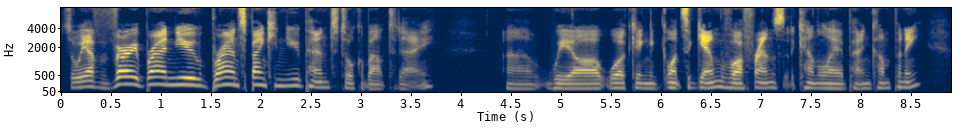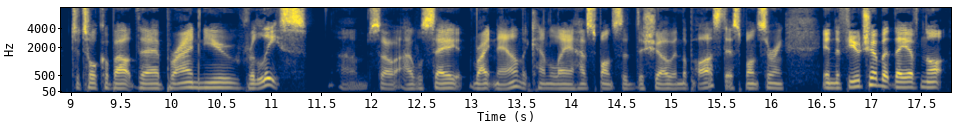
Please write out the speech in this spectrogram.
So we have a very brand new, brand spanking new pen to talk about today. Uh, we are working once again with our friends at the Kanilea Pen Company to talk about their brand new release. Um, so I will say right now that Kanilea have sponsored the show in the past. They're sponsoring in the future, but they have not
